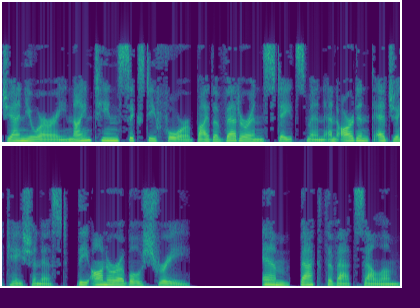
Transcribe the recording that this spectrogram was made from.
January 1964 by the veteran statesman and ardent educationist, the Honourable Shri. M. Bhaktavatsalam,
